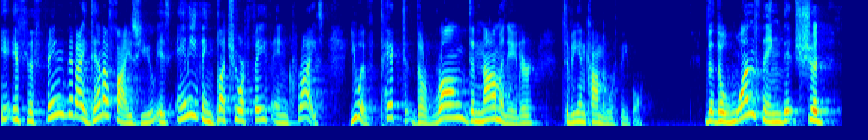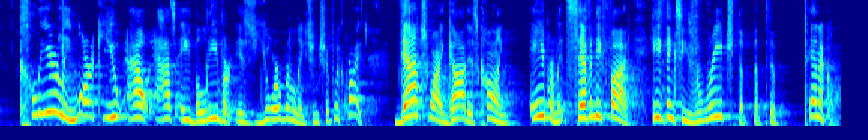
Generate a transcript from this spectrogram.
If the thing that identifies you is anything but your faith in Christ, you have picked the wrong denominator to be in common with people. The, the one thing that should clearly mark you out as a believer is your relationship with Christ. That's why God is calling Abram at 75. He thinks he's reached the, the, the pinnacle.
